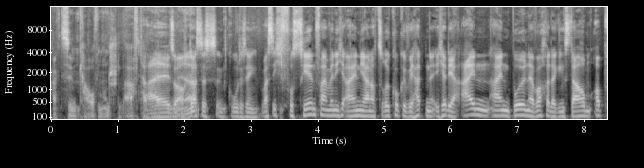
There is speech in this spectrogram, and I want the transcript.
Aktien kaufen und schlafen. Also auch ja. das ist ein gutes Ding. Was ich frustrierend fand, wenn ich ein Jahr noch zurückgucke, wir hatten, ich hatte ja einen, einen Bullen der Woche, da ging es darum, ob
